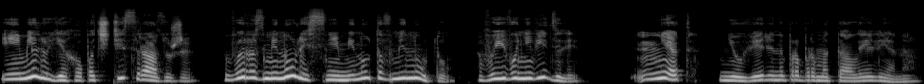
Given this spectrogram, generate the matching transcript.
И Эмиль уехал почти сразу же. Вы разминулись с ним минута в минуту. Вы его не видели? Нет, неуверенно пробормотала Елена.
